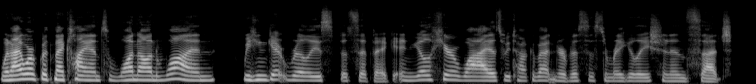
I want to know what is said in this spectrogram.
when I work with my clients one on one, we can get really specific. And you'll hear why as we talk about nervous system regulation and such,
